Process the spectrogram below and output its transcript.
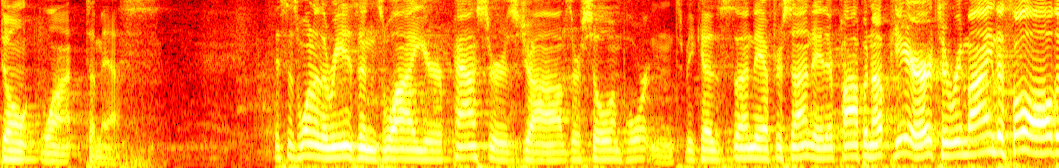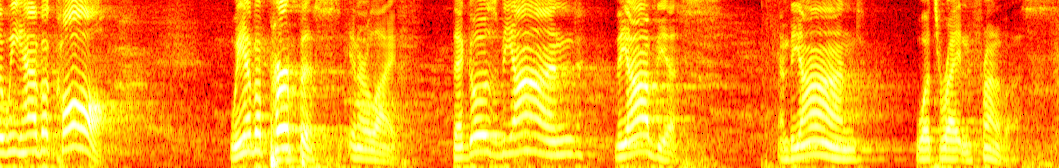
don't want to miss. This is one of the reasons why your pastor's jobs are so important because Sunday after Sunday they're popping up here to remind us all that we have a call. We have a purpose in our life that goes beyond the obvious and beyond what's right in front of us.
